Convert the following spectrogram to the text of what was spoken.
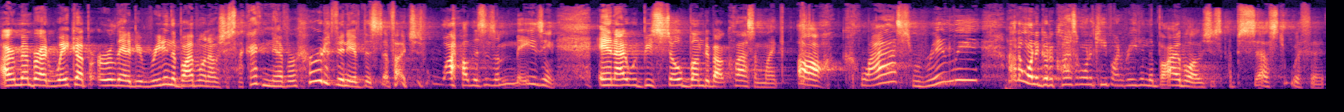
I remember I'd wake up early and I'd be reading the Bible and I was just like, I've never heard of any of this stuff. I just, wow, this is amazing. And I would be so bummed about class. I'm like, oh, class? Really? I don't want to go to class. I want to keep on reading the Bible. I was just obsessed with it.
